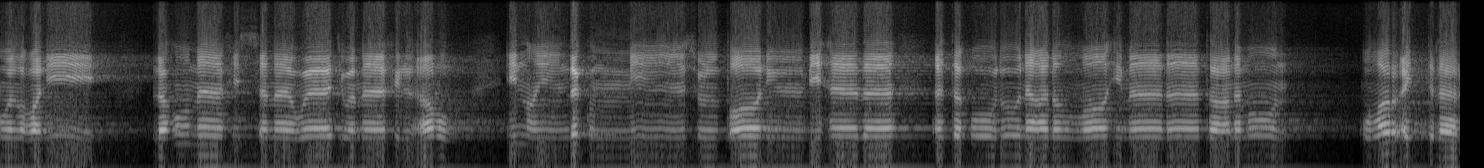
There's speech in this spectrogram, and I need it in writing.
هو الغني له ما في السماوات وما في الأرض إن عندكم من سلطان بهذا أتقولون على الله ما لا تعلمون Улар әйттеләр,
